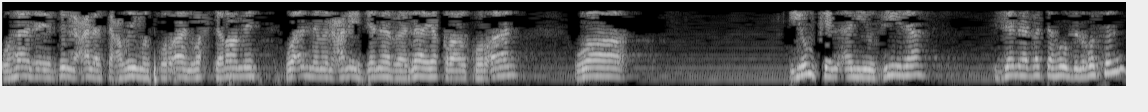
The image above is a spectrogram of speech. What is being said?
وهذا يدل على تعظيم القرآن واحترامه وأن من عليه جنابة لا يقرأ القرآن ويمكن أن يزيل جنابته بالغسل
